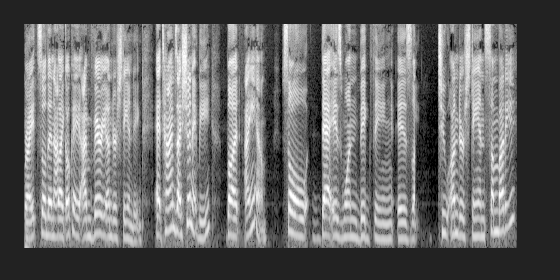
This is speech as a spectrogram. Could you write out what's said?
right? So then i'm like okay i'm very understanding. At times i shouldn't be but i am. So that is one big thing is like to understand somebody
